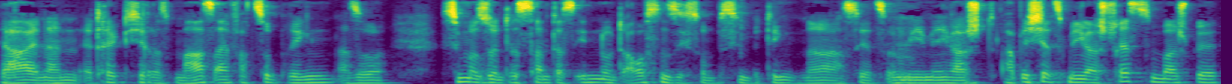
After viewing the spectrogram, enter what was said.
ja, in ein erträglicheres Maß einfach zu bringen. Also ist immer so interessant, dass innen und außen sich so ein bisschen bedingt. Ne? Hast du jetzt irgendwie mhm. mega, habe ich jetzt mega Stress zum Beispiel,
